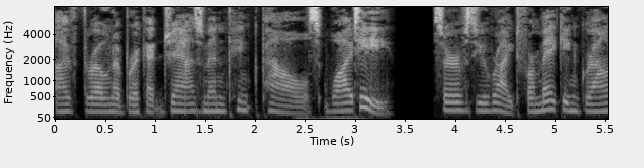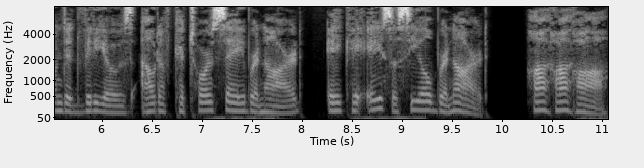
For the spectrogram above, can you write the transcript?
I've thrown a brick at Jasmine Pink Powell's YT. Serves you right for making grounded videos out of Catorce Bernard, aka Cecile Bernard. Ha ha ha.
